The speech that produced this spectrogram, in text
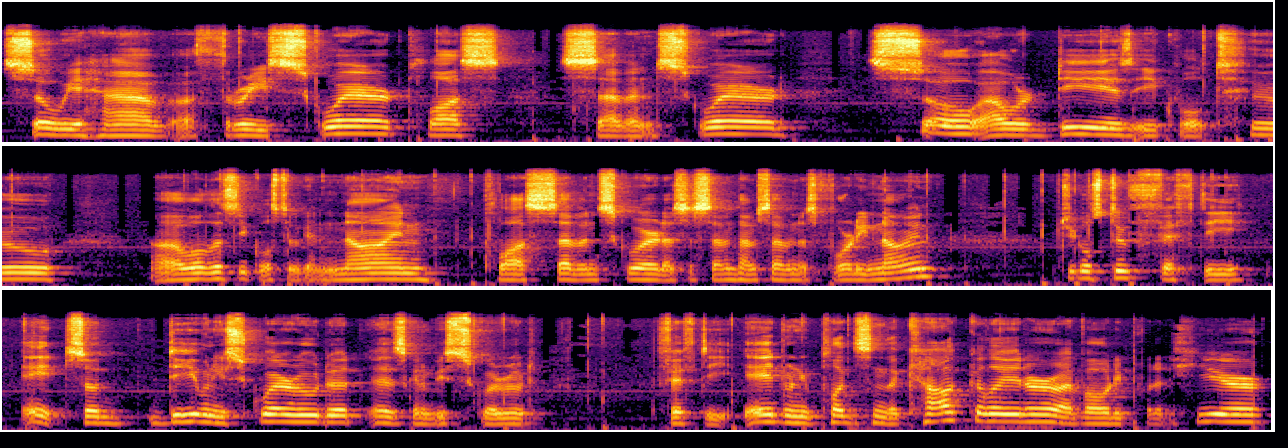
So we have a 3 squared plus 7 squared so our d is equal to, uh, well this equals to again 9 plus 7 squared, that's just 7 times 7 is 49, which equals to 58. So d when you square root it is going to be square root 58. When you plug this in the calculator, I've already put it here.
